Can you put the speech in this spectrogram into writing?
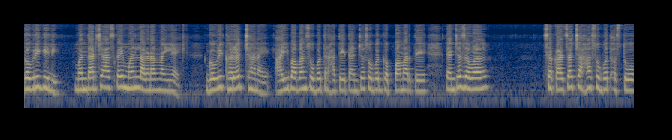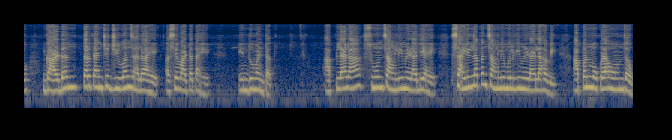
गौरी गेली. मंदारचे आज काही मन लागणार नाही आहे गौरी खरंच छान आहे. आई बाबांसोबत राहते त्यांच्यासोबत गप्पा मारते त्यांच्याजवळ सकाळचा चहा सोबत असतो. गार्डन तर त्यांचे जीवन झालं आहे असे वाटत आहे. इंदू म्हणतात आपल्याला सून चांगली मिळाली आहे. साहिलला पण चांगली मुलगी मिळायला हवी. आपण मोकळा होऊन जाऊ.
